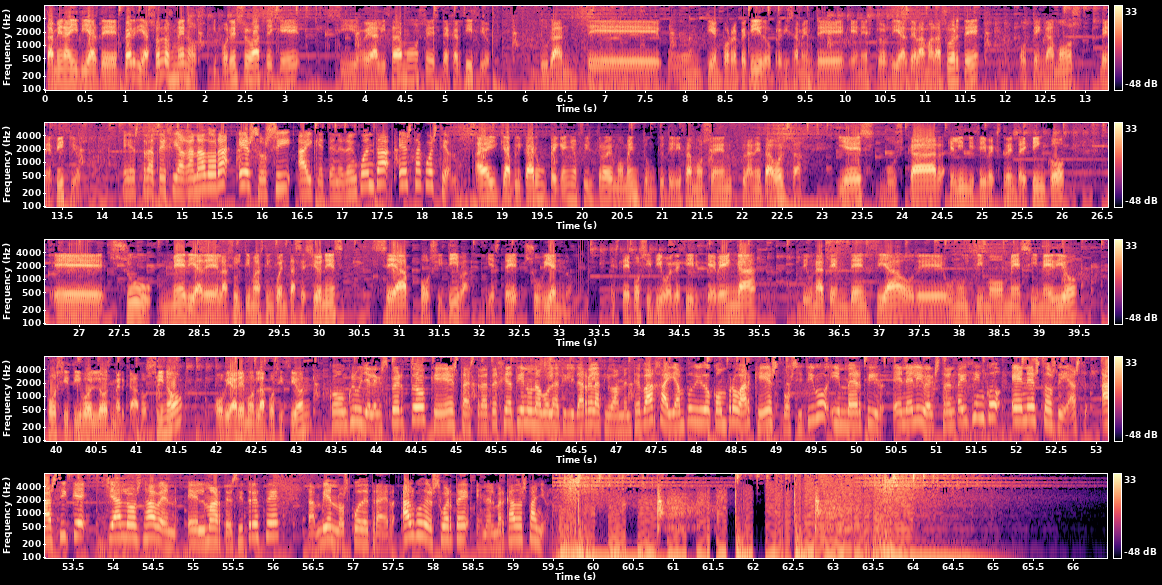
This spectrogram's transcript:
También hay días de pérdida, son los menos y por eso hace que si realizamos este ejercicio durante un tiempo repetido, precisamente en estos días de la mala suerte, obtengamos beneficios. Estrategia ganadora, eso sí, hay que tener en cuenta esta cuestión. Hay que aplicar un pequeño filtro de momentum que utilizamos en Planeta Bolsa y es buscar el índice IBEX 35, eh, su media de las últimas 50 sesiones sea positiva y esté subiendo, esté positivo, es decir, que venga de una tendencia o de un último mes y medio positivo en los mercados. Si no, obviaremos la posición. Concluye el experto que esta estrategia tiene una volatilidad relativamente baja y han podido comprobar que es positivo invertir en el IBEX 35 en estos días. Así que ya lo saben, el martes y 13 también nos puede traer algo de suerte en el mercado español.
